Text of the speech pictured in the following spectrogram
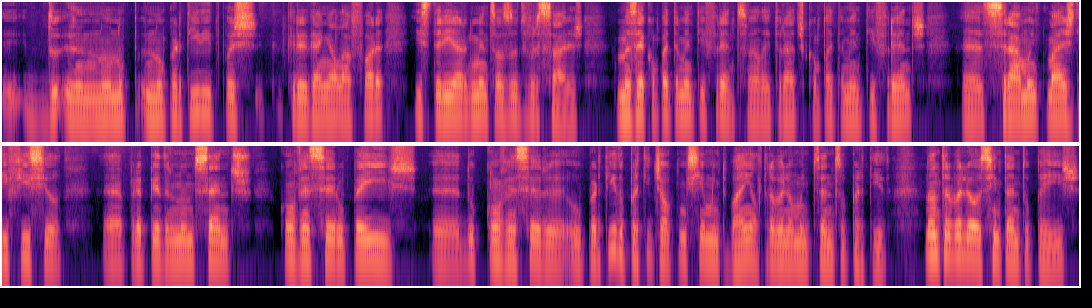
no, no, no, partido e depois querer ganhar lá fora, isso daria argumentos aos adversários. Mas é completamente diferente, são eleitorados completamente diferentes. Uh, será muito mais difícil uh, para Pedro Nuno Santos convencer o país uh, do que convencer o partido. O partido já o conhecia muito bem, ele trabalhou muitos anos o partido, não trabalhou assim tanto o país.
